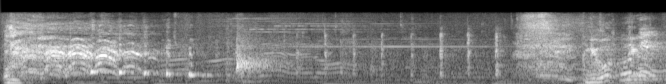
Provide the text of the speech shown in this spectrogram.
그리고 우리- 내가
